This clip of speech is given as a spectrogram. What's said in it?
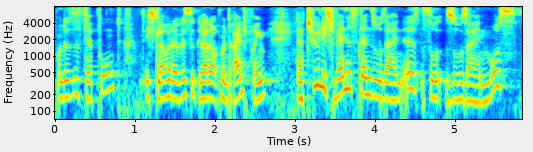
und das ist der Punkt, ich glaube, da wirst du gerade auch mit reinspringen, natürlich, wenn es denn so sein ist, so, so sein muss,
